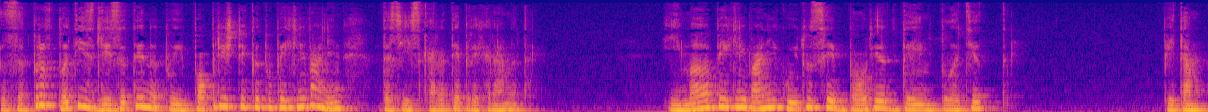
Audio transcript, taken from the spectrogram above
За пръв път излизате на той поприще като пехливанин да си изкарате прехраната. Има пехливани, които се борят да им платят. Питам,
